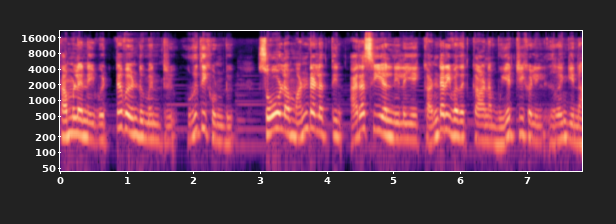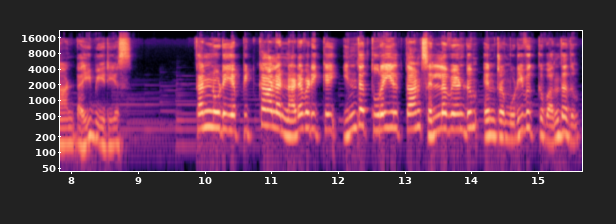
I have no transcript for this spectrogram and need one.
தமிழனை வெட்ட வேண்டுமென்று உறுதி கொண்டு சோழ மண்டலத்தின் அரசியல் நிலையை கண்டறிவதற்கான முயற்சிகளில் இறங்கினான் டைபீரியஸ். தன்னுடைய பிற்கால நடவடிக்கை இந்த துறையில்தான் செல்ல வேண்டும் என்ற முடிவுக்கு வந்ததும்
